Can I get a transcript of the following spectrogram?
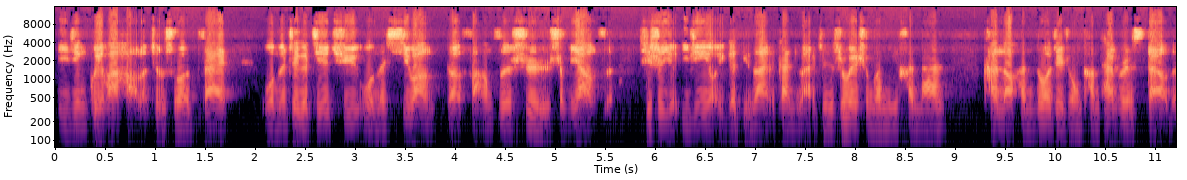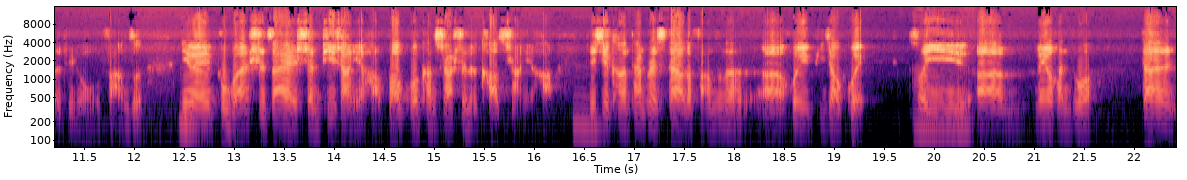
已经规划好了，就是说在。我们这个街区，我们希望的房子是什么样子？其实有已经有一个 design 的 guideline，这就是为什么你很难看到很多这种 contemporary style 的这种房子，因为不管是在审批上也好，包括 construction 的 cost 上也好，这些 contemporary style 的房子呢，呃，会比较贵，所以呃没有很多。但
